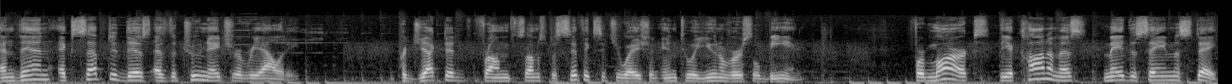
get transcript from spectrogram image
and then accepted this as the true nature of reality, projected from some specific situation into a universal being. For Marx, the economists made the same mistake.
